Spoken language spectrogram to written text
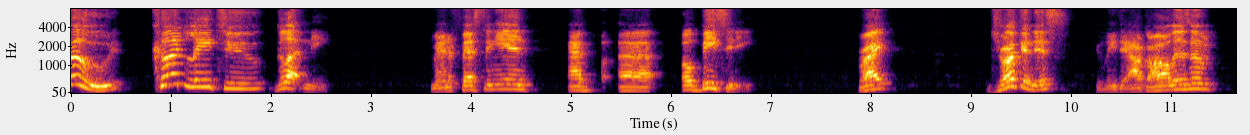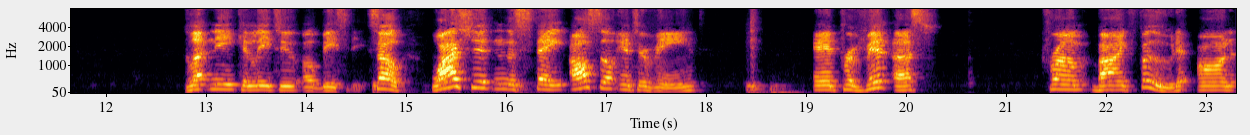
food could lead to gluttony, manifesting in uh, obesity, right? Drunkenness can lead to alcoholism. Gluttony can lead to obesity. So, why shouldn't the state also intervene and prevent us from buying food on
